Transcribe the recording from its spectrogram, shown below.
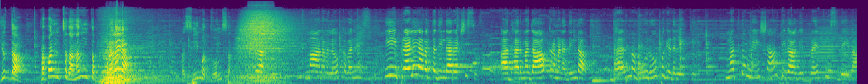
ಯುದ್ಧ ಪ್ರಪಂಚದ ಅನಂತ ಪ್ರಳಯ. ಅಸೀಮ ಧ್ವಂಸ ಮಾನವ ಲೋಕವನ್ನು ಈ ಪ್ರಳಯಾವರ್ತದಿಂದ ರಕ್ಷಿಸು. ಆ ಧರ್ಮದ ಆಕ್ರಮಣದಿಂದ ಧರ್ಮವು ರೂಪುಗೆಡಲೇಕೆ. ಮತ್ತೊಮ್ಮೆ ಶಾಂತಿಗಾಗಿ ಪ್ರಯತ್ನಿಸಿದೇವಾ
